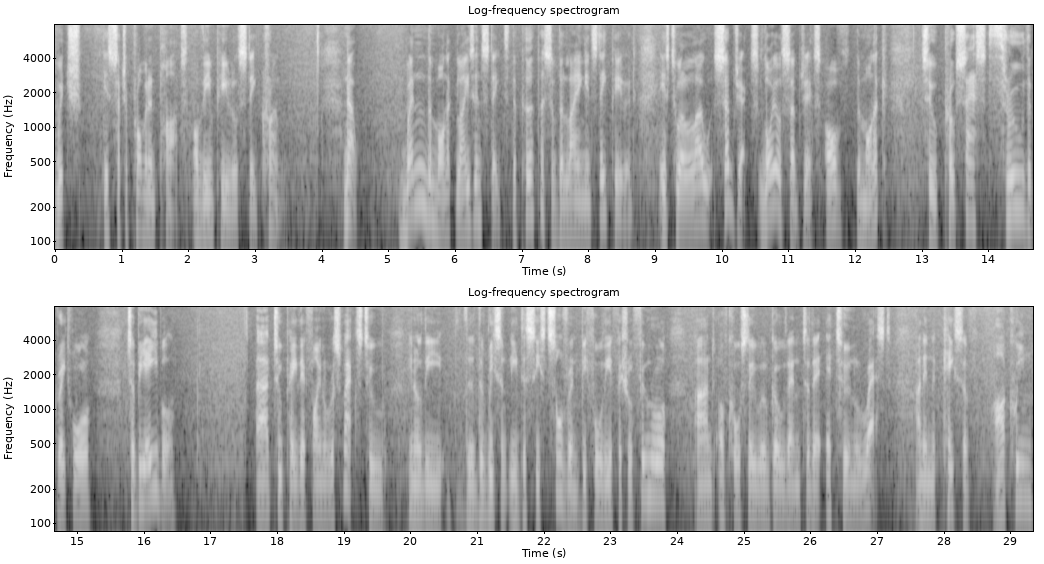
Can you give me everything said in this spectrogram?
which is such a prominent part of the imperial state crown. Now, when the monarch lies in state, the purpose of the lying in state period is to allow subjects, loyal subjects of the monarch, to process through the Great Hall to be able uh, to pay their final respects to, you know, the, the, the recently deceased sovereign before the official funeral, and of course they will go then to their eternal rest. And in the case of our Queen,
